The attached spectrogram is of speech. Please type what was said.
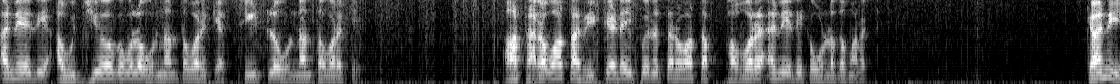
అనేది ఆ ఉద్యోగంలో ఉన్నంత వరకే సీట్లో ఉన్నంత వరకే. ఆ తర్వాత రిటైర్డ్ అయిపోయిన తర్వాత పవర్ అనేది ఇక ఉండదు మనకి. కానీ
